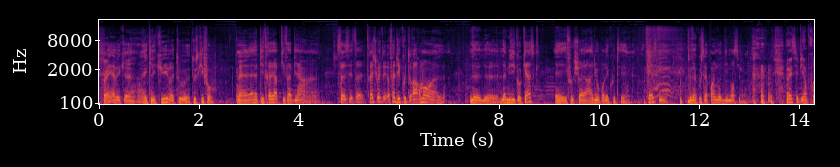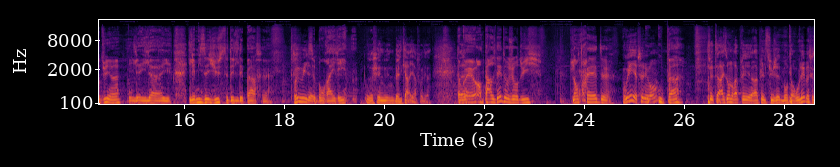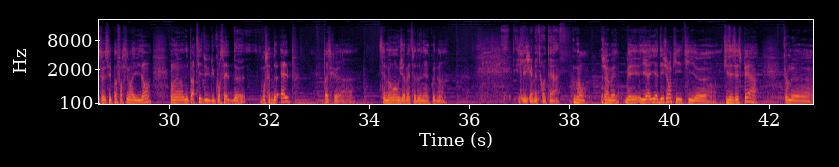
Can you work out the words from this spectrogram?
Oui, avec, euh, avec les cuivres et tout, euh, tout ce qu'il faut. La, la petite réverb qui va bien. euh, c'est très, chouette. En fait, j'écoute rarement le- le- la musique au casque. Et il faut que je sois à la radio pour l'écouter au casque. Tout d'un coup, ça prend une autre dimension. Oui, c'est bien produit. Hein. Il, a, il, a, il, il a misé juste dès le départ, ce, Oui, oui, ce a, bon Riley. il a fait une, une belle carrière, faut dire. Donc, euh, on parle d'aide aujourd'hui. L'entraide oui, absolument. ou pas. Tu as raison de rappeler, rappeler le sujet de bon temps roulé, parce que ça, c'est pas forcément évident. On, on est parti du, du concept, de, du concept de help, parce que euh, c'est le moment où jamais de se donner un coup de main. Il est jamais trop tard. Non, jamais. Mais il y, a- il y a des gens qui, qui, euh, qui désespèrent, comme euh,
